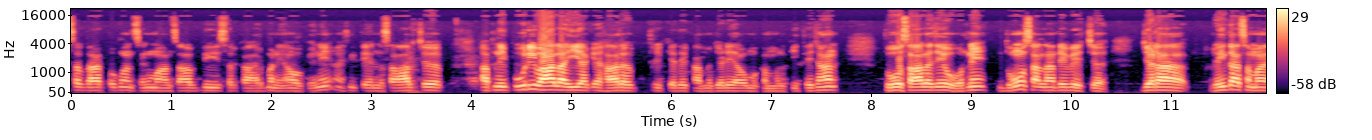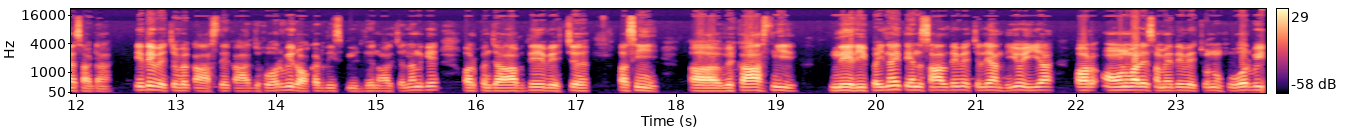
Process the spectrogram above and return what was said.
ਸਰਦਾਰ ਭਗਵੰਤ ਸਿੰਘ ਮਾਨ ਸਾਹਿਬ ਦੀ ਸਰਕਾਰ ਬਣਿਆ ਹੋ ਕੇ ਨੇ, ਅਸੀਂ 3 ਸਾਲ 'ਚ ਆਪਣੀ ਪੂਰੀ ਵਾਹ ਲਾਈ ਆ ਕਿ ਹਰ ਤਰੀਕੇ ਦੇ ਕੰਮ ਜਿਹੜੇ ਆ ਉਹ ਮੁਕੰਮਲ ਕੀਤੇ ਜਾਣ। 2 ਸਾਲ ਅਜੇ ਹੋਰ ਨੇ 2 ਸਾਲਾਂ ਦੇ ਵਿੱਚ ਜਿਹੜਾ ਰਹਿੰਦਾ ਸਮਾਂ ਹੈ ਸਾਡਾ, ਇਹਦੇ ਵਿੱਚ ਵਿਕਾਸ ਦੇ ਕਾਰਜ ਹੋਰ ਵੀ ਰਾਕਟ ਦੀ ਸਪੀਡ ਦੇ ਨਾਲ ਚੱਲਣਗੇ ਔਰ ਪੰਜਾਬ ਦੇ ਵਿੱਚ ਅਸੀਂ ਵਿਕਾਸ ਦੀ ਨੇਰੀ ਪਹਿਲਾਂ ਹੀ 3 ਸਾਲ ਦੇ ਵਿੱਚ ਲਿਆਂਦੀ ਹੋਈ ਆ ਔਰ ਆਉਣ ਵਾਲੇ ਸਮੇਂ ਦੇ ਵਿੱਚ ਉਹਨੂੰ ਹੋਰ ਵੀ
